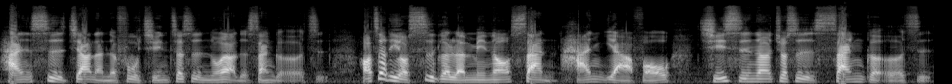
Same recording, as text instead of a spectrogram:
含是迦南的父亲，这是挪亚的三个儿子。好，这里有四个人名哦，闪、含、亚弗，其实呢就是三个儿子。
